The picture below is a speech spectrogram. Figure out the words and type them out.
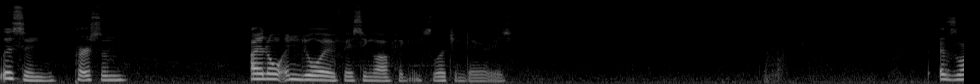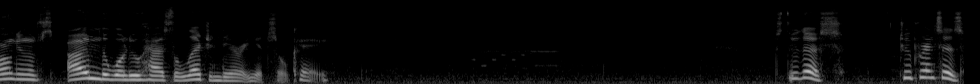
Listen, person. I don't enjoy facing off against legendaries. As long as I'm the one who has the legendary, it's okay. Do this. Two princes.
